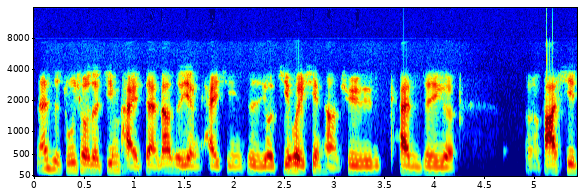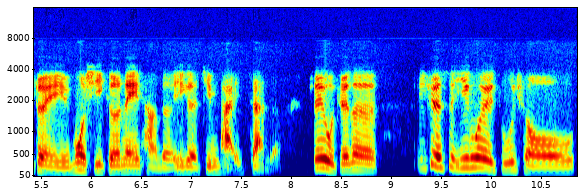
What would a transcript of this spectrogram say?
男子足球的金牌战，当时也很开心，是有机会现场去看这个，呃，巴西对墨西哥那一场的一个金牌战的，所以我觉得的确是因为足球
